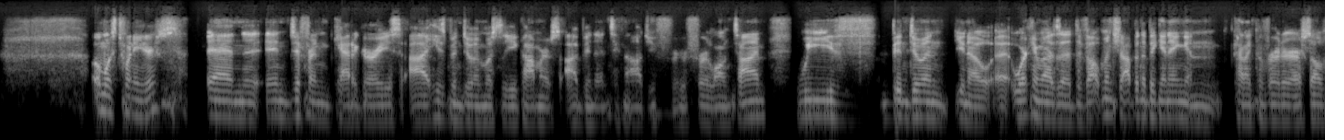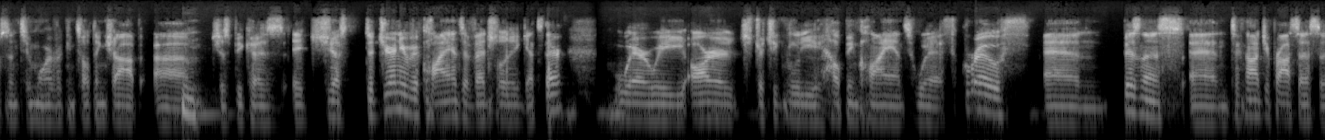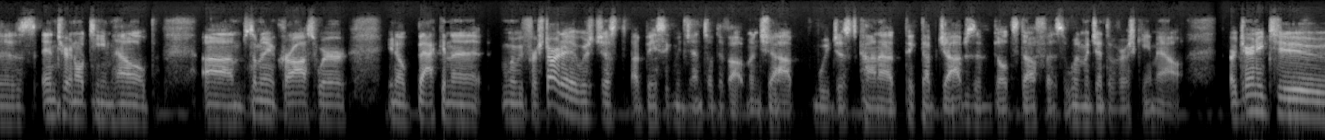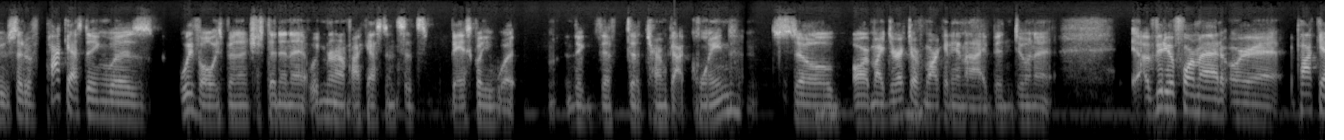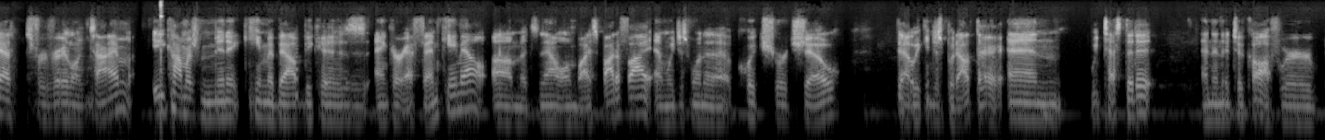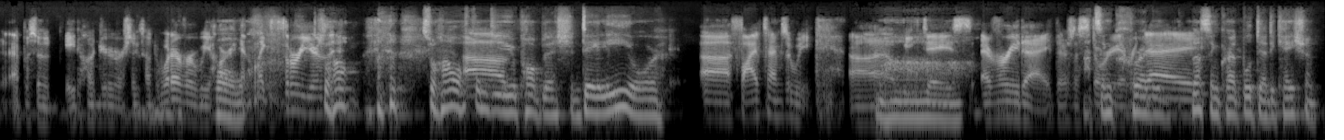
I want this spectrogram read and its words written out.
almost 20 years and in different categories. Uh, he's been doing mostly e-commerce. I've been in technology for, for a long time. We've been doing, you know, uh, working as a development shop in the beginning and kind of converted ourselves into more of a consulting shop um, hmm. just because it just, the journey of with clients eventually gets there where we are strategically helping clients with growth and business and technology processes, internal team help, um, something across where, you know, back in the when we first started, it was just a basic Magento development shop. We just kind of picked up jobs and built stuff as when Magento first came out. Our journey to sort of podcasting was we've always been interested in it. We've been around podcasting since basically what the, the, the term got coined. So, our my director of marketing and I have been doing it a video format or a podcast for a very long time. E-commerce Minute came about because Anchor FM came out. Um, it's now owned by Spotify, and we just wanted a quick, short show that we can just put out there. And we tested it, and then it took off. We're episode 800 or 600, whatever we are, in like three years. So how, so how often uh, do you publish daily or? Uh, five times a week, uh, oh, weekdays, every day. There's a story every day. That's incredible dedication.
